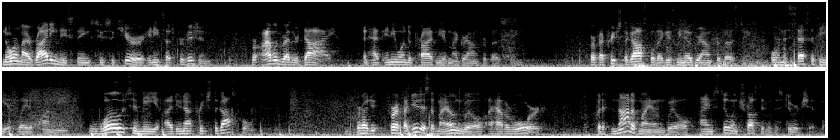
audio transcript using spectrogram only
nor am I writing these things to secure any such provision, for I would rather die than have anyone deprive me of my ground for boasting. For if I preach the gospel, that gives me no ground for boasting, for necessity is laid upon me Woe to me if I do not preach the gospel. For if, I do, for if I do this of my own will, I have a reward. But if not of my own will, I am still entrusted with the stewardship.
